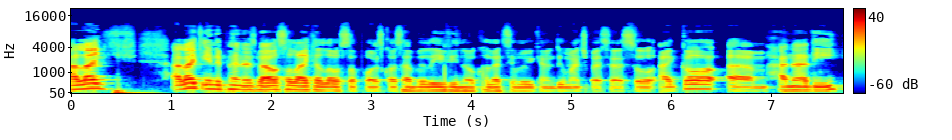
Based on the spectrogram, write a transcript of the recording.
I like I like independence, but I also like a lot of support because I believe you know collectively we can do much better. So I got um Hanadi,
